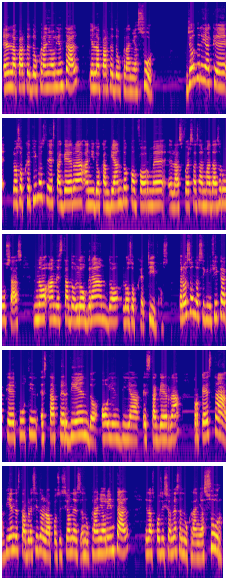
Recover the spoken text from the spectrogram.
en la parte de Ucrania Oriental y en la parte de Ucrania Sur. Yo diría que los objetivos de esta guerra han ido cambiando conforme las Fuerzas Armadas rusas no han estado logrando los objetivos. Pero eso no significa que Putin está perdiendo hoy en día esta guerra, porque está bien establecido en las posiciones en Ucrania Oriental y en las posiciones en Ucrania Sur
